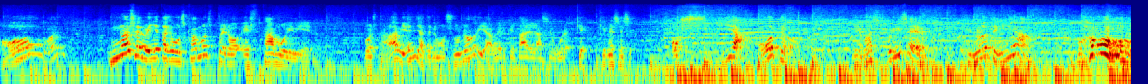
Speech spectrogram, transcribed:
¡Oh! Bueno. No es el belleta que buscamos, pero está muy bien. Pues nada, bien, ya tenemos uno y a ver qué tal el asegura... ¿Quién es ese? ¡Hostia! ¡Otro! Y además Freezer, que no lo tenía. ¡Vamos!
